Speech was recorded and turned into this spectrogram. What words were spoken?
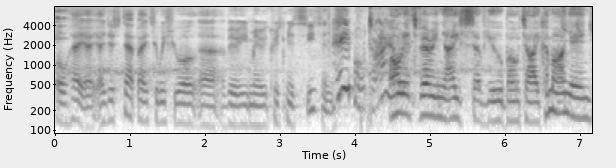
Oh, hey, I, I just stopped by to wish you all uh, a very Merry Christmas season. Hey, Bowtie. Oh, that's very nice of you, Bowtie. Come on in.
